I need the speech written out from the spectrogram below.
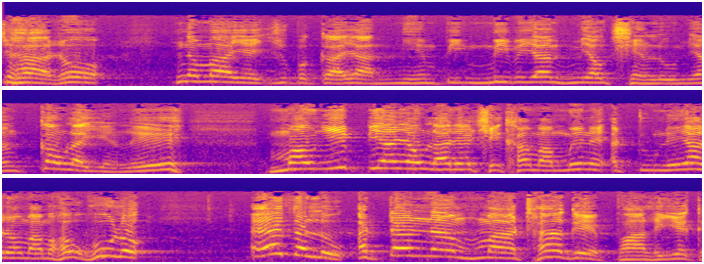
ကြာတော့နှမရဲ့ယူပကာယမြင်ပြီးမိဖုရားမြောက်ချင်လို့မြန်ကောက်လိုက်ရင်လေ မောင်ကြီးပြန်ရောက်လာတဲ့ချိန်ခါမှာမင်းနဲ့အတူနေရတော့မှမဟုတ်ဘူးလို့အဲ့ဒါလို့အတဏ္ဏမှားထားခဲ့ဘာလျက်က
